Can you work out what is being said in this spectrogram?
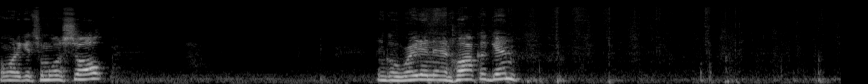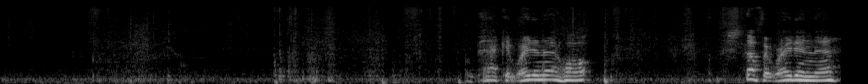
I want to get some more salt. And go right in that hock again. Pack it right in that hock. Stuff it right in there.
